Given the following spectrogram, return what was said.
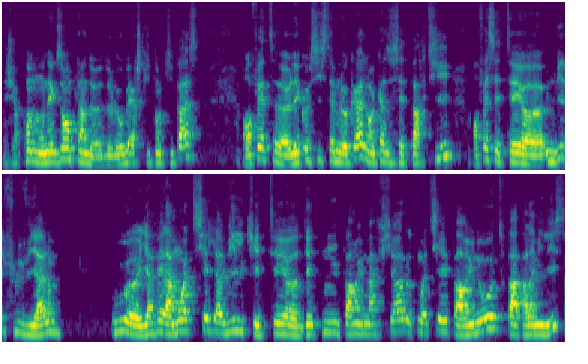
Je vais reprendre mon exemple hein, de, l'auberge qui tant qui passe. En fait, l'écosystème local, dans le cadre de cette partie, en fait, c'était une ville fluviale où euh, il y avait la moitié de la ville qui était euh, détenue par une mafia, l'autre moitié par une autre, par, la milice.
